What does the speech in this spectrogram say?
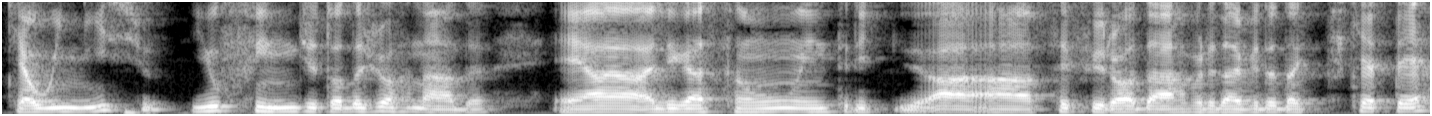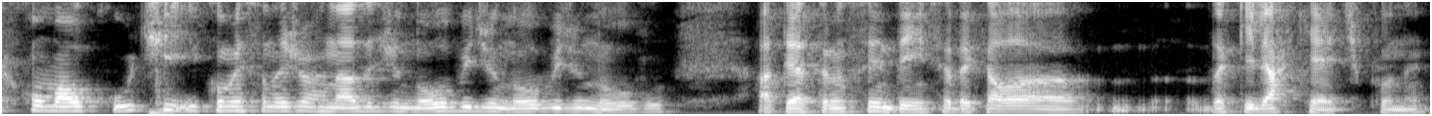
Que é o início e o fim de toda a jornada. É a ligação entre a, a Sephiroth da Árvore da Vida da Keter com o Malkuth e começando a jornada de novo e de novo e de novo. Até a transcendência daquela, daquele arquétipo, né?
